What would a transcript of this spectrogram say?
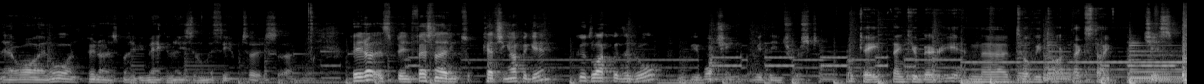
now iron ore, and who knows, maybe manganese and lithium too. So, Peter, it's been fascinating catching up again. Good luck with it all. We'll be watching with interest. Okay, thank you, Barry, and uh, until we talk next time. Cheers.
